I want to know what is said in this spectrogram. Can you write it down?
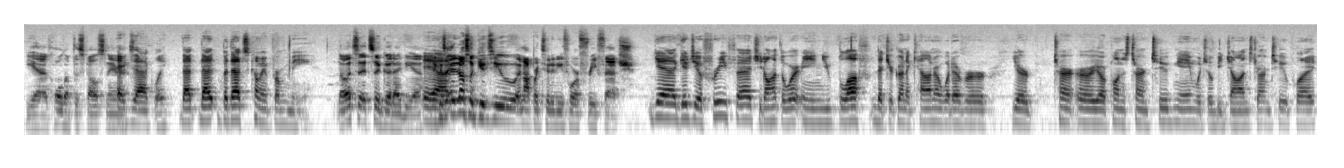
Yeah. Hold up the spell snare. Exactly. That that, but that's coming from me. No, it's it's a good idea Yeah. because it also gives you an opportunity for a free fetch. Yeah, it gives you a free fetch. You don't have to worry, and you bluff that you're going to counter whatever your turn or your opponent's turn two game, which will be John's turn two play.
